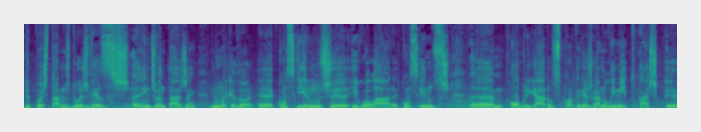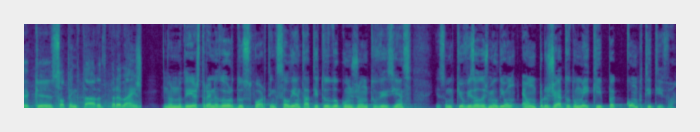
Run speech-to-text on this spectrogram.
depois depois de estarmos duas vezes eh, em desvantagem no marcador, eh, conseguirmos eh, igualar, conseguirmos obrigar o Sporting a jogar no limite, acho que, que só tem que estar de parabéns. Nuno Dias, treinador do Sporting, salienta a atitude do conjunto viziense e assume que o Visão 2001 é um projeto de uma equipa competitiva.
